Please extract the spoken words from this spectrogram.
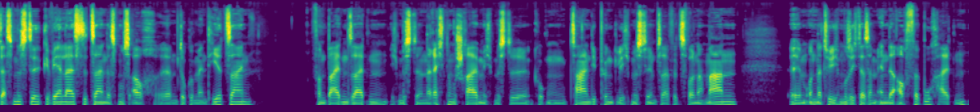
Das müsste gewährleistet sein, das muss auch ähm, dokumentiert sein von beiden Seiten. Ich müsste eine Rechnung schreiben, ich müsste gucken, zahlen die pünktlich, müsste im Zweifelsfall noch mahnen. Ähm, und natürlich muss ich das am Ende auch verbuchhalten.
